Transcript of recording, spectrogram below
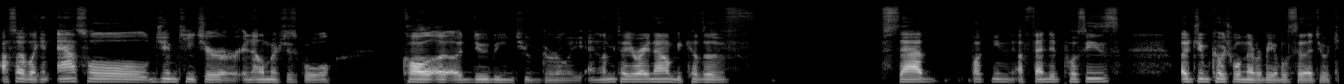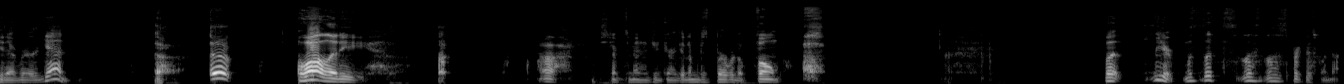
outside of like an asshole gym teacher in elementary school call a, a dude being too girly. And let me tell you right now, because of sad fucking offended pussies, a gym coach will never be able to say that to a kid ever again. Uh, quality. Uh, just drank some energy drink and I'm just burping up foam. but here, let's let's let's let's break this one down.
